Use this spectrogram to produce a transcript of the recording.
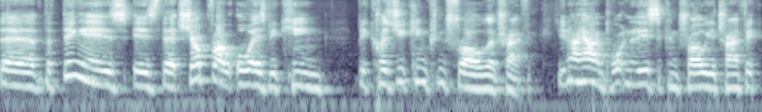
The the thing is is that Shopify will always be king because you can control the traffic. You know how important it is to control your traffic?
